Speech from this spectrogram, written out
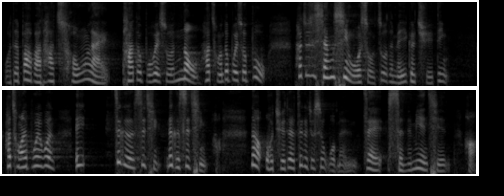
我的爸爸他从来他都不会说 no，他从来都不会说不，他就是相信我所做的每一个决定，他从来不会问，哎，这个事情那个事情，好，那我觉得这个就是我们在神的面前好，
